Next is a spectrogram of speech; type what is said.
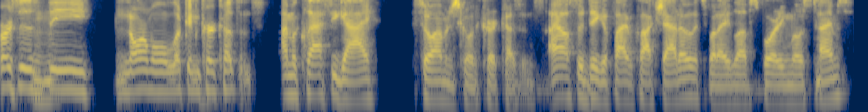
versus Mhm. the normal looking Kirk Cousins. I'm a classy guy, so I'm just going with Kirk Cousins. I also dig a five o'clock shadow. It's what I love sporting most times.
